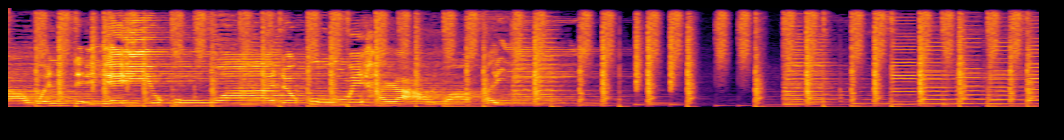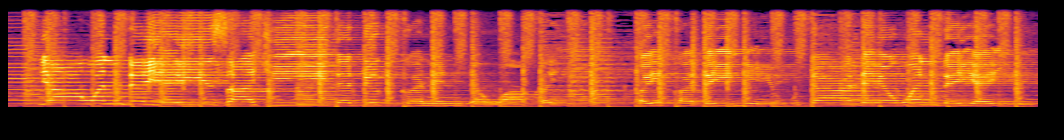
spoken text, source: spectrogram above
Wanda ya yi kowa da komai har awakai. Ya wanda ya yi zaki da dukkanin dawakai Kai kadai ne guda ɗaya wanda ya yi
